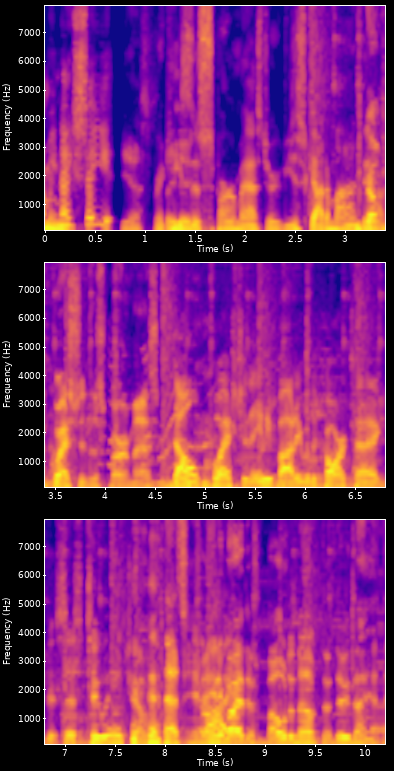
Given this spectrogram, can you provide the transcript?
I mean, they say it. Yes, Rick, they he's do. a spur master. You just got to mind it. Don't question the spur master. Don't question anybody with a car tag that says two inch on it. That's Yeah, right. Anybody that's bold enough to do that.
